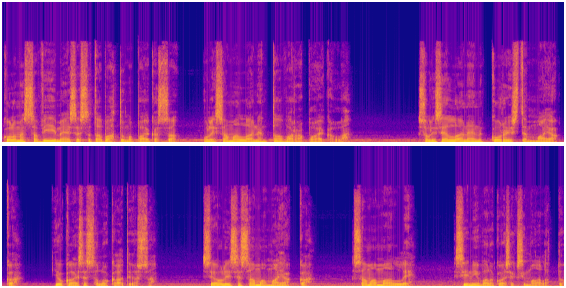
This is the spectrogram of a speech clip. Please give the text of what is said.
kolmessa viimeisessä tapahtumapaikassa oli samanlainen tavara paikalla. Se oli sellainen koristemajakka jokaisessa lokaatiossa. Se oli se sama majakka, sama malli, sinivalkoiseksi maalattu.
